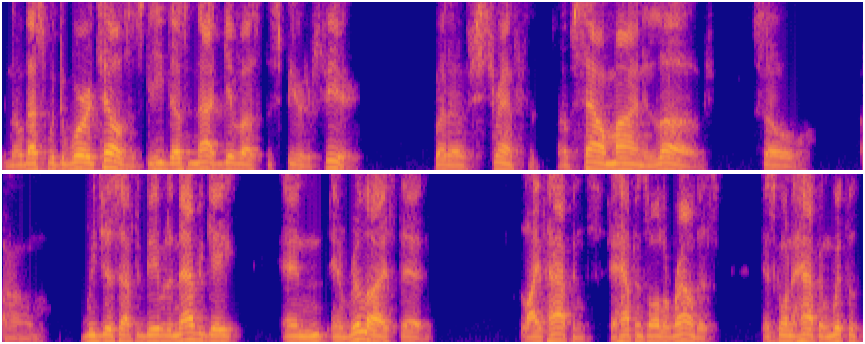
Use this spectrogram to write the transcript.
you know that's what the word tells us he does not give us the spirit of fear but of strength of sound mind and love so um we just have to be able to navigate and and realize that life happens. It happens all around us. It's going to happen with us,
